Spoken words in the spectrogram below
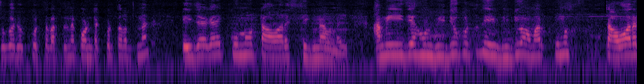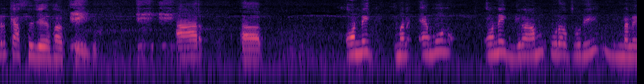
যোগাযোগ করতে পারছি না কন্ট্যাক্ট করতে পারছি না। এই জায়গায় কোনো টাওয়ারের সিগন্যাল নাই। আমি এই যে এখন ভিডিও করতেছি, এই ভিডিও আমার কোনো টাওয়ারের কাছে যেয়ে যে। আর অনেক মানে এমন অনেক গ্রাম পুরোপুরি মানে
